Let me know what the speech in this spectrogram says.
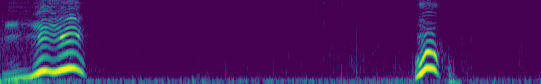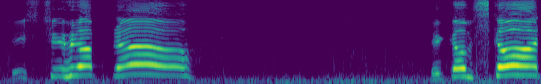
Yee! Woo! She's chewed up now. Here comes Scott.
